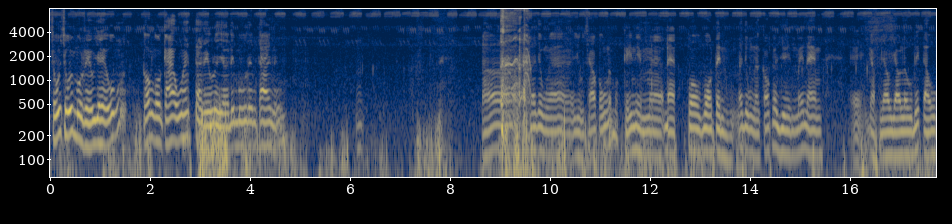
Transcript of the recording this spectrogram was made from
suối suối mua rượu về uống. Có con cá uống hết chai rượu rồi giờ đi mua thêm chai nữa đó nói chung là dù sao cũng là một kỷ niệm à, đẹp vô vô tình. Nói chung là có cái duyên mấy anh em eh, gặp nhau giao lưu biết đâu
